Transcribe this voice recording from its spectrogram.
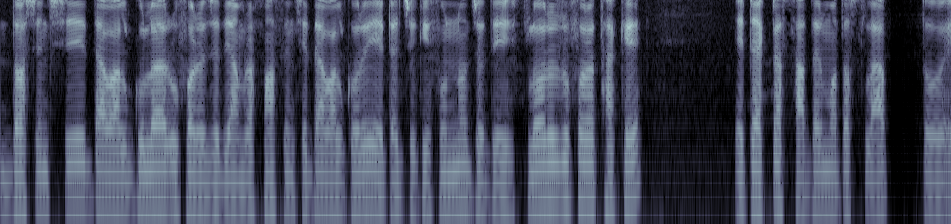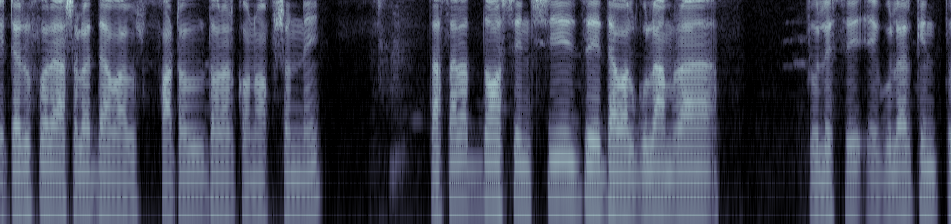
দশ ইঞ্চি দেওয়ালগুলোর উপরে যদি আমরা পাঁচ ইঞ্চি দেওয়াল করি, এটা ঝুঁকিপূর্ণ। যদি ফ্লোরের উপরে থাকে, এটা একটা ছাদের মতো স্ল্যাব। তো এটার উপরে আসলে দেওয়াল, ফাটল ধরার কোনো অপশন নেই। তাছাড়া দশ ইঞ্চি যে দেওয়ালগুলো আমরা তুলেছি, এগুলার কিন্তু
